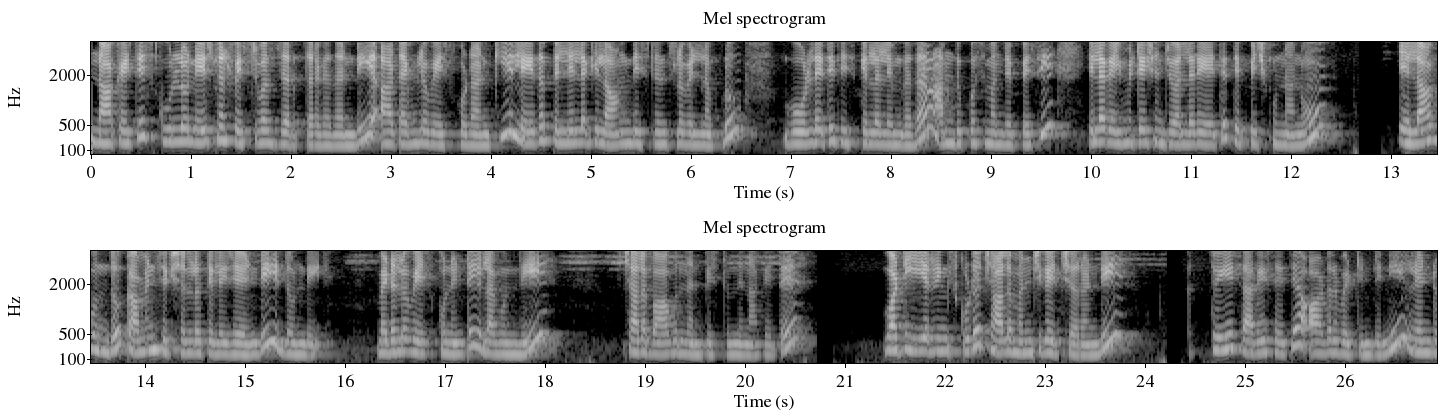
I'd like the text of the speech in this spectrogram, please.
నాకైతే స్కూల్లో నేషనల్ ఫెస్టివల్స్ జరుపుతారు కదండి. ఆ టైంలో వేసుకోవడానికి లేదా పెళ్ళిళ్ళకి లాంగ్ డిస్టెన్స్లో వెళ్ళినప్పుడు గోల్డ్ అయితే తీసుకెళ్ళలేం కదా. అందుకోసం అని చెప్పేసి ఇలాగ ఇమిటేషన్ జ్యువెలరీ అయితే తెప్పించుకున్నాను. ఎలాగుందో కామెంట్ సెక్షన్లో తెలియజేయండి. ఇదండి. మెడలో వేసుకునింటే ఇలాగుంది. చాలా బాగుంది అనిపిస్తుంది నాకైతే. వాటి ఇయర్ రింగ్స్ కూడా చాలా మంచిగా ఇచ్చారండి. త్రీ శారీస్ అయితే ఆర్డర్ పెట్టింటిని. రెండు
